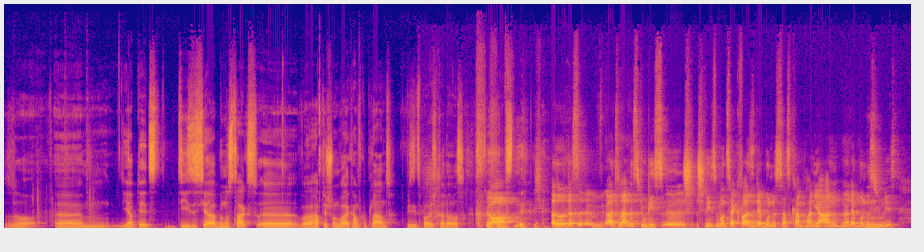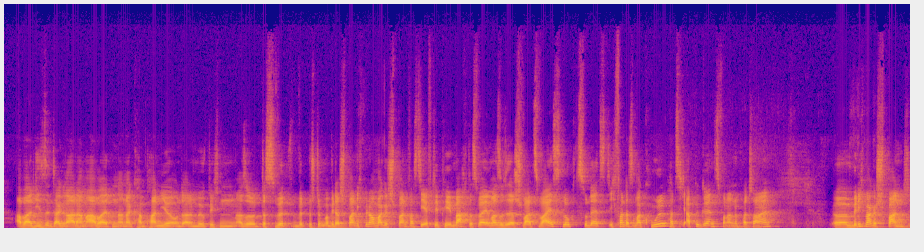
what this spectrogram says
So, ähm, ihr habt jetzt dieses Jahr Bundestags, äh, habt ihr schon Wahlkampf geplant? Wie sieht es bei euch gerade aus? Ja, ich, also das, als Landesjulis äh, schließen wir uns ja quasi der Bundestagskampagne an, ne, der Bundesjulis. Mhm. aber die sind da gerade am Arbeiten an der Kampagne und allem möglichen. Also das wird, wird bestimmt mal wieder spannend. Ich bin auch mal gespannt, was die FDP macht. Das war ja immer so dieser Schwarz-Weiß-Look zuletzt. Ich fand das immer cool, hat sich abgegrenzt von anderen Parteien. Ähm, bin ich mal gespannt.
